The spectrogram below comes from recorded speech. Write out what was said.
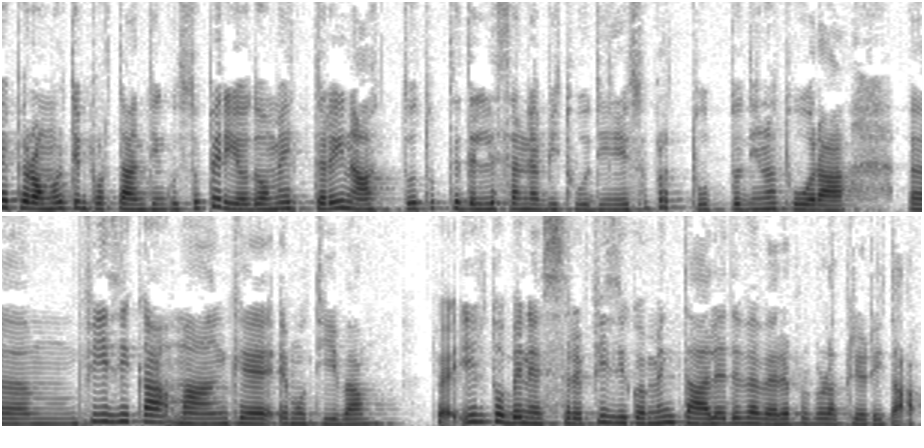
è però molto importante in questo periodo mettere in atto tutte delle sane abitudini, soprattutto di natura ehm, fisica ma anche emotiva. Cioè il tuo benessere fisico e mentale deve avere proprio la priorità.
